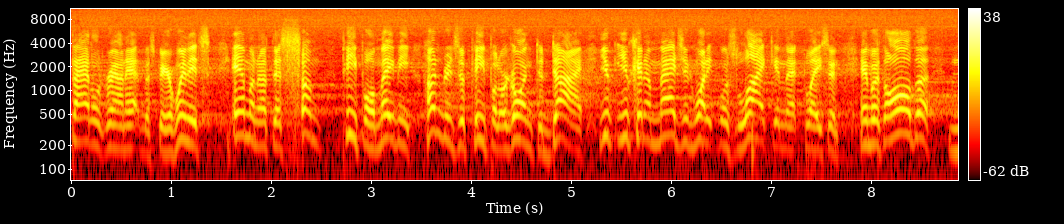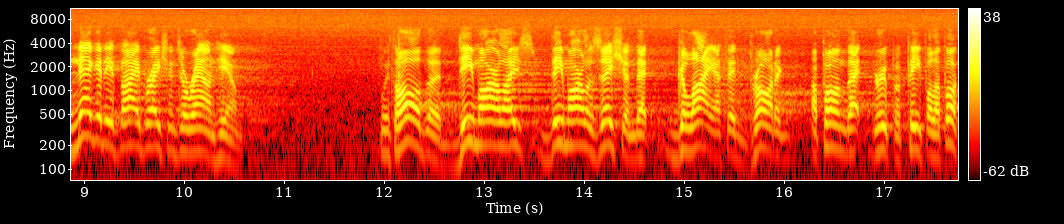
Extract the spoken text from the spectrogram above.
battleground atmosphere, when it's imminent that some people, maybe hundreds of people are going to die. You, you can imagine what it was like in that place and, and with all the negative vibrations around him. With all the demoralization that Goliath had brought upon that group of people, upon,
